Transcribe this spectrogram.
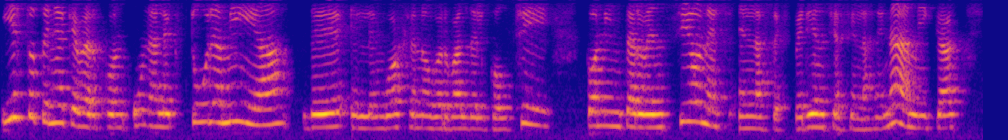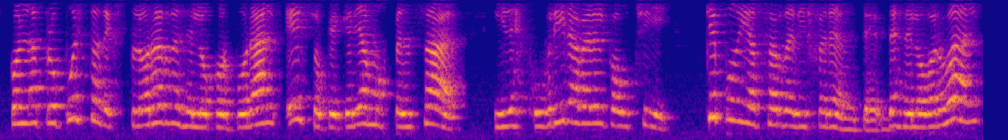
Y esto tenía que ver con una lectura mía del lenguaje no verbal del coaching, con intervenciones en las experiencias y en las dinámicas, con la propuesta de explorar desde lo corporal eso que queríamos pensar y descubrir a ver el coaching, qué podía ser de diferente desde lo verbal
